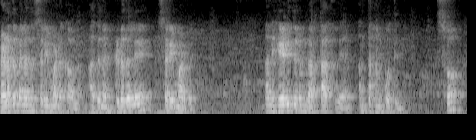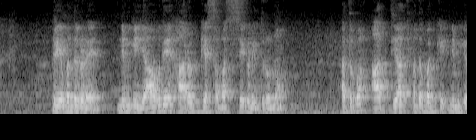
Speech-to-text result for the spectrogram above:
ಬೆಳೆದ ಮೇಲೆ ಅದನ್ನು ಸರಿ ಮಾಡೋಕ್ಕಾಗಲ್ಲ. ಅದನ್ನು ಗಿಡದಲ್ಲೇ ಸರಿ ಮಾಡಬೇಕು. ನಾನು ಹೇಳಿದ್ದು ನಿಮ್ಗೆ ಅರ್ಥ ಆಗ್ತದೆ ಅಂತ ಅನ್ಕೋತೀನಿ. ಸೊ ಪ್ರಿಯ ಬಂಧುಗಳೇ ನಿಮಗೆ ಯಾವುದೇ ಆರೋಗ್ಯ ಸಮಸ್ಯೆಗಳಿದ್ರೂ ಅಥವಾ ಆಧ್ಯಾತ್ಮದ ಬಗ್ಗೆ ನಿಮಗೆ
